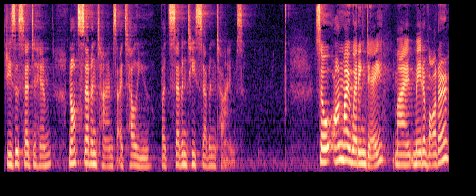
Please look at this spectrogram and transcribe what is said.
Jesus said to him, Not seven times, I tell you, but 77 times. So on my wedding day, my maid of honor,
